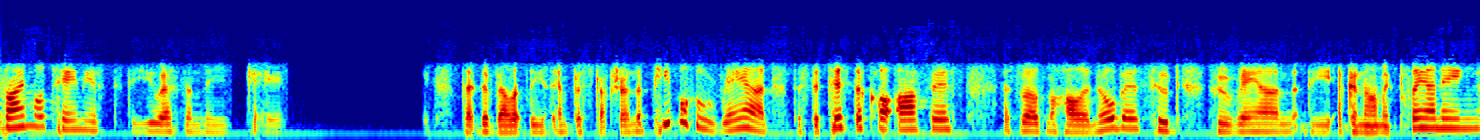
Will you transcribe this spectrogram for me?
simultaneous to the U.S. and the U.K. That developed these infrastructure, and the people who ran the statistical office, as well as Mahalanobis, who who ran the economic planning,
